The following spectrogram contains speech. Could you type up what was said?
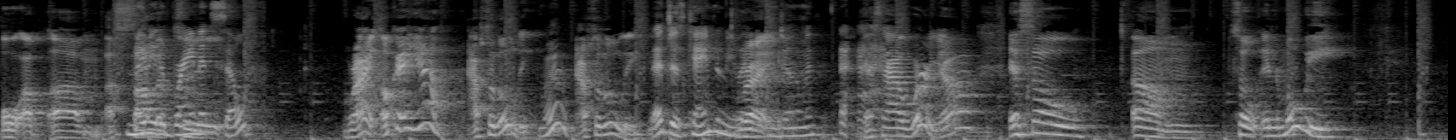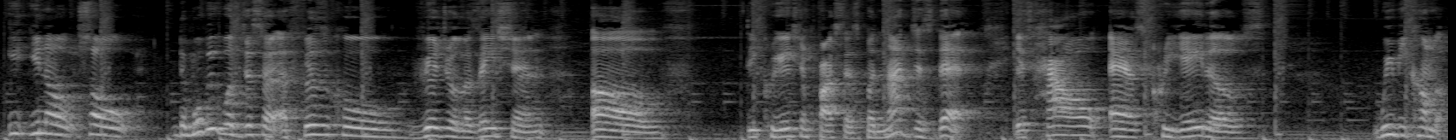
or a, um, a Maybe the brain itself. Right. Okay. Yeah. Absolutely. Mm. Absolutely. That just came to me, ladies Right. and gentlemen. That's how it works, y'all. And so, um, so in the movie, you, you know, so the movie was just a, a physical visualization of the creation process, but not just that. It's how, as creatives, we become,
